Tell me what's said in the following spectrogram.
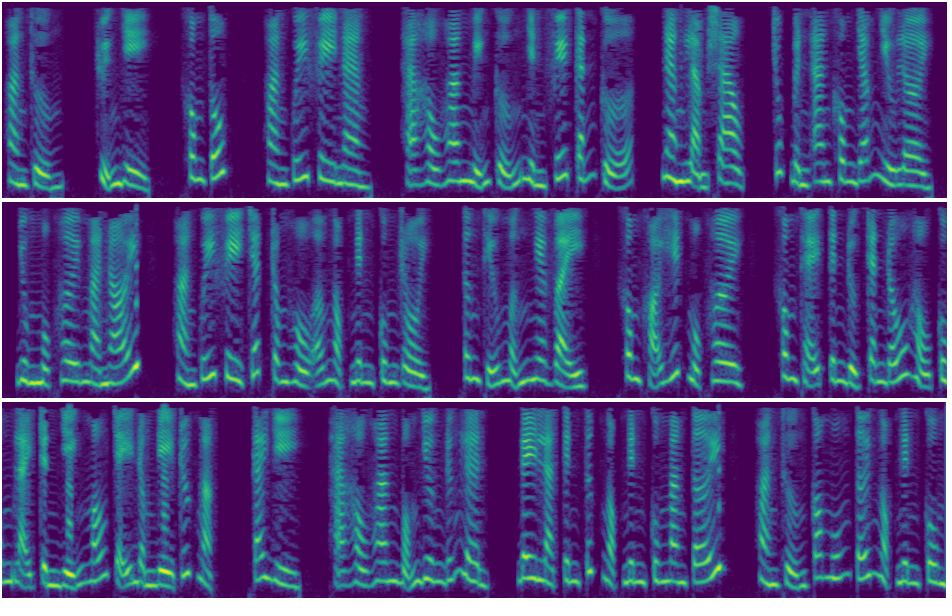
Hoàng thượng, chuyện gì, không tốt, Hoàng quý phi nàng, hạ hầu hoang miễn cưỡng nhìn phía cánh cửa, nàng làm sao, Trúc Bình An không dám nhiều lời, dùng một hơi mà nói, Hoàng quý phi chết trong hồ ở Ngọc Ninh Cung rồi, Tân Thiểu Mẫn nghe vậy, không khỏi hít một hơi, không thể tin được tranh đấu hậu cung lại trình diễn máu chảy đầm đìa trước mặt, cái gì, hạ hầu hoang bỗng dương đứng lên, đây là tin tức Ngọc Ninh Cung mang tới, Hoàng thượng có muốn tới Ngọc Ninh Cung,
